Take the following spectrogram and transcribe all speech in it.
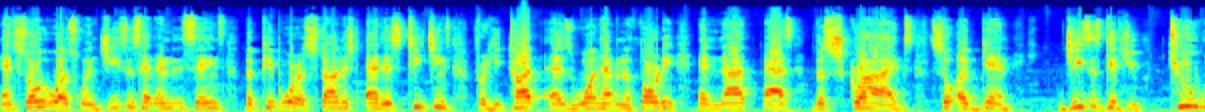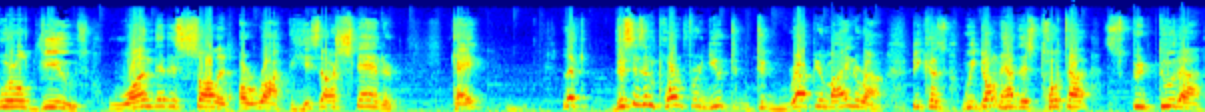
And so it was when Jesus had ended these sayings, the people were astonished at his teachings, for he taught as one having authority and not as the scribes. So again, Jesus gives you two world views one that is solid, a rock. He's our standard. Okay? Look, this is important for you to, to wrap your mind around because we don't have this tota scriptura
